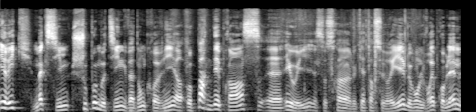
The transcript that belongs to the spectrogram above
Eric Maxime Choupo-Moting va donc revenir au Parc des Princes. Euh, et oui, ce sera le 14 février. Mais bon, le vrai problème,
